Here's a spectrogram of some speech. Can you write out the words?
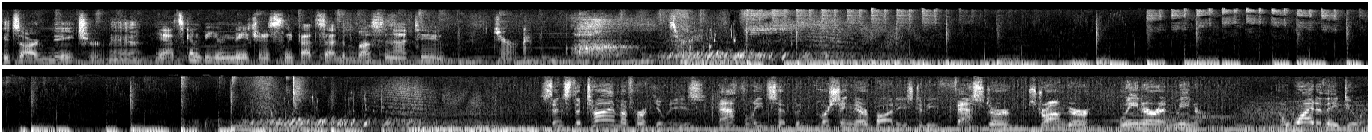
It's our nature, man. Yeah, it's gonna be your nature to sleep outside the bus tonight, too. Jerk. That's right. Since the time of Hercules, athletes have been pushing their bodies to be faster, stronger, leaner, and meaner. Now, why do they do it?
